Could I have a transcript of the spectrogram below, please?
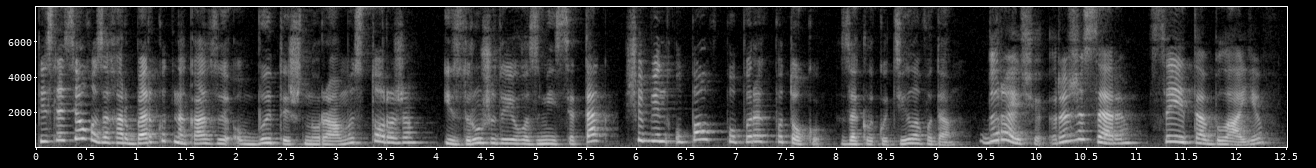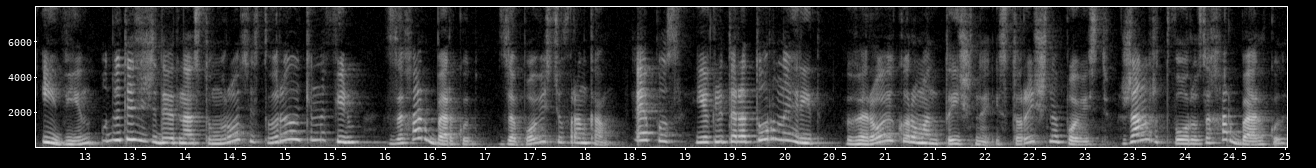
Після цього Захар Беркут наказує оббити шнурами сторожа і зрушити його з місця так, щоб він упав поперек потоку. Заклекотіла вода. До речі, режисери Сейта Блаєв і він у 2019 році створили кінофільм Захар Беркут за повістю Франка. Епос як літературний рід, героїко-романтична історична повість. Жанр твору Захар Беркут,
